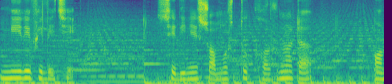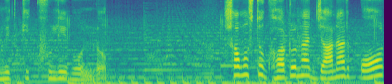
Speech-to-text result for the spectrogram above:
মেরে ফেলেছে। সেদিনের সমস্ত ঘটনাটা অমিতকে খুলে বলল। সমস্ত ঘটনা জানার পর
